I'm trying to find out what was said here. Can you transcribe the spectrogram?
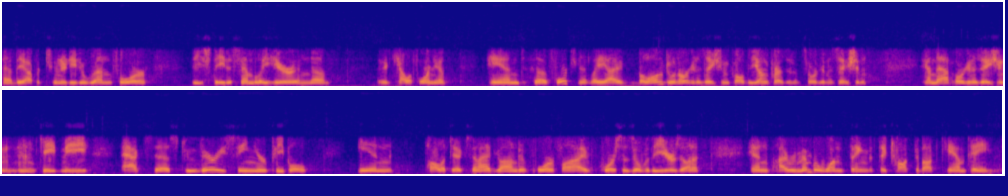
I had the opportunity to run for the state assembly here in uh, California and uh, fortunately, I belong to an organization called the Young Presidents Organization, and that organization gave me access to very senior people in politics. And I had gone to four or five courses over the years on it. And I remember one thing that they talked about campaigns.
